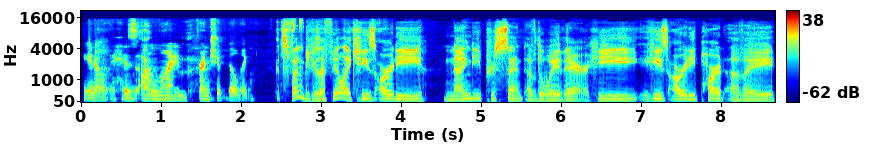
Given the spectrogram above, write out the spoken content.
you know his online friendship building? It's funny because I feel like he's already 90% of the way there. He he's already part of a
